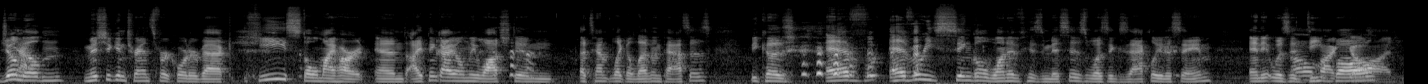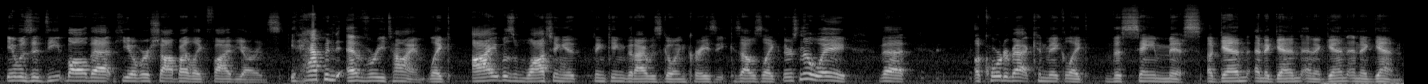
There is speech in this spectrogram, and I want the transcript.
Joe Yeah. Milton, Michigan transfer quarterback, he stole my heart. And I think I only watched him attempt like 11 passes because every, every single one of his misses was exactly the same. And it was a Oh deep my ball. God. It was a deep ball that he overshot by like five yards. It happened every time. Like I was watching it, thinking that I was going crazy because I was like, "There's no way that a quarterback can make like the same miss again and again and again and again."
